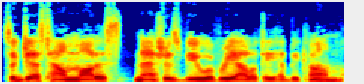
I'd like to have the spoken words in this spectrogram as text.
suggest how modest Nash's view of reality had become.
